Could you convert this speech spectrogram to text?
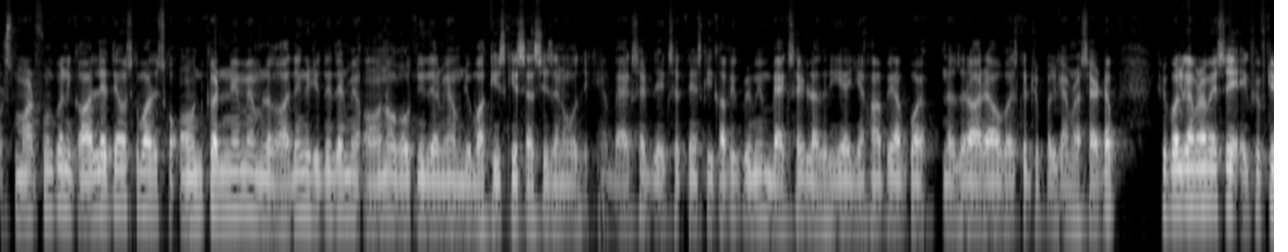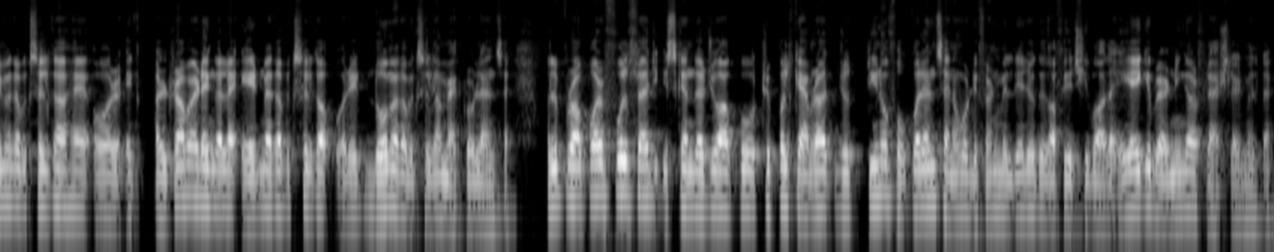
और स्मार्टफ़ोन को निकाल लेते हैं, उसके बाद इसको ऑन करने में हम लगा देंगे। जितनी देर में ऑन होगा, उतनी देर में हम जो बाकी इसके एसेसरीज हैं वो देखें बैक साइड देख सकते हैं, इसकी काफ़ी प्रीमियम बैक साइड लग रही है। यहाँ पे आपको नज़र आ रहा होगा इसका triple camera setup triple camera में से एक फिफ्टी मेगा का है और एक अल्ट्रा वाइड एंगल है एट मेगा का और एक दो मेगा का मैक्रो लेंस है। मतलब प्रॉपर फुल फ्लैज इसके अंदर जो आपको ट्रिपल कैमरा जो तीनों फोकल लेंस है ना, वो डिफरेंट मिलती है, जो कि काफ़ी अच्छी बात है। एआई की ब्रांडिंग है और फ्लैश मिलता है।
